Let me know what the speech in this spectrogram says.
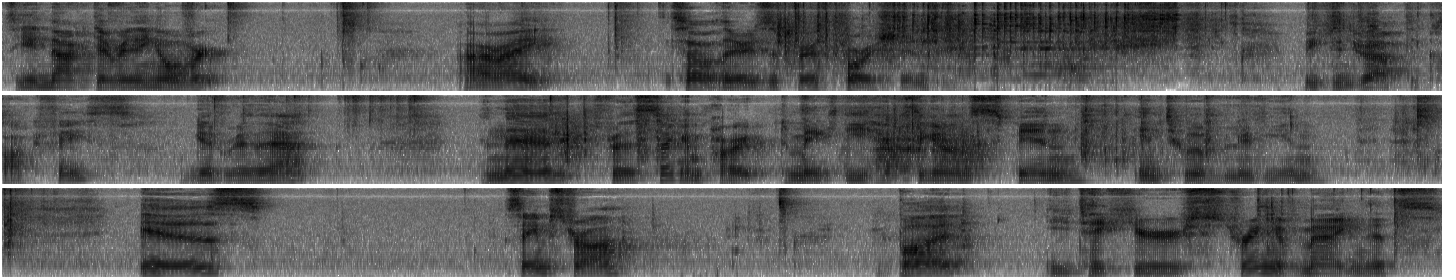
So you knocked everything over. Alright, so there's the first portion. We can drop the clock face, get rid of that. And then, for the second part, to make the hexagon spin into oblivion, is same straw, but you take your string of magnets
